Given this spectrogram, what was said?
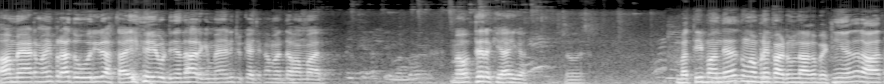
ਆ ਮੈਟ ਮੈਂ ਵੀ ਭਰਾ ਦੋ ਵਾਰੀ ਰੱਖਤਾ, ਇਹ ਉੱਡ ਜਾਂਦਾ, ਹਾਰ ਕੇ ਮੈਂ ਨਹੀਂ ਚੁੱਕਿਆ ਚੱਕਾ, ਮੈਂ ਦਵਾ ਮਾਰ। ਮੈਂ ਉੱਥੇ ਰੱਖਿਆ ਸੀਗਾ। ਲੋ ਬੱਤੀ ਬੰਦ ਹੈ ਤੂੰ ਆਪਣੇ ਕਾਰਟੂਨ ਲਾ ਕੇ ਬੈਠੀ ਆ ਤੇ ਰਾਤ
